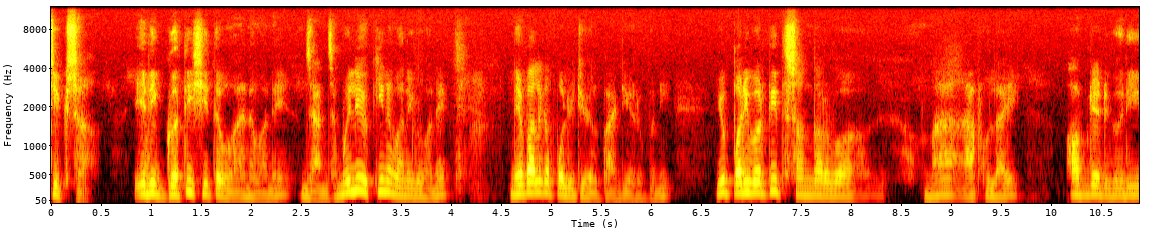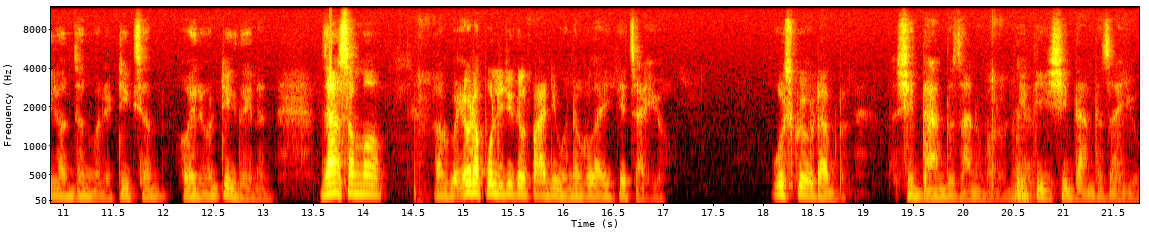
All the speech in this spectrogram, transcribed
टिक्छ। यदि गतिसित भएन भने जान्छ। मैले यो किन भनेको भने नेपालका पोलिटिकल पार्टीहरू पनि यो परिवर्तित सन्दर्भमा आफूलाई अपडेट गरिरहन्छन् भने टिक्छन् होइन भने टिक्दैनन्। जहाँसम्म एउटा पोलिटिकल पार्टी हुनको लागि के चाहियो? उसको एउटा सिद्धान्त जानु पऱ्यो नीति सिद्धान्त चाहियो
